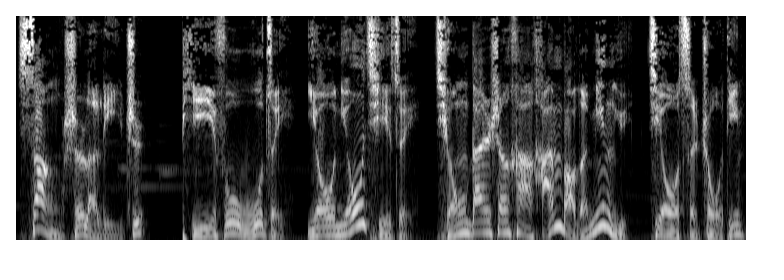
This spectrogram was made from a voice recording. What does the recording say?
丧失了理智。匹夫无罪，有牛其罪，穷单身汉韩宝的命运就此注定。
